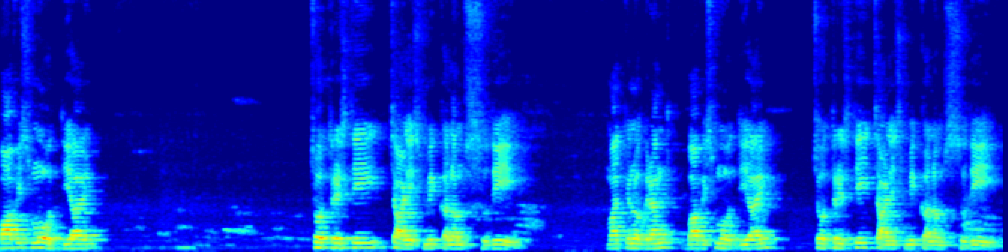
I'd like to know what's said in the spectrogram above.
બાવીસમો અધ્યાય ચોત્રીસથી ચાળીસમી કલમ સુધી. માથ્યુનો ગ્રંથ બાવીસમો અધ્યાય, ચોત્રીસથી ચાળીસમી કલમ સુધી.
